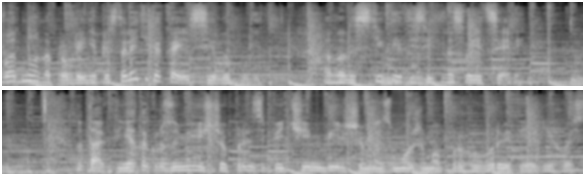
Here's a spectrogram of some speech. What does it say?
в одно направление. Представляете, какая сила будет? Она достигнет действительно своей цели. Ну так, я так розумію, що в принципі, чим більше ми зможемо проговорити якихось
